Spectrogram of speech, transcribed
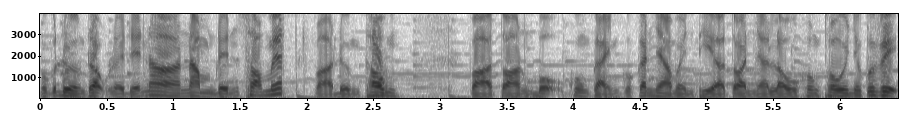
một cái đường rộng lên đến à, 5 đến 6 mét và đường thông. Và toàn bộ khung cảnh của căn nhà mình thì à, toàn nhà lầu không thôi nha quý vị.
